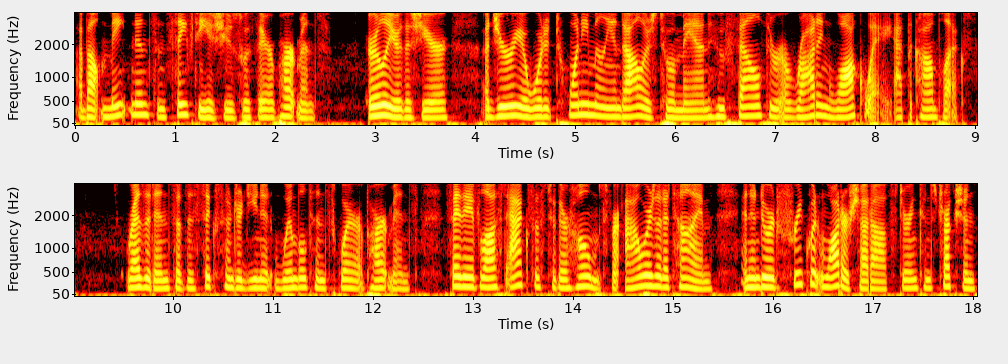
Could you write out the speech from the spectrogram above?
about maintenance and safety issues with their apartments. Earlier this year, a jury awarded $20 million to a man who fell through a rotting walkway at the complex. Residents of the 600 unit Wimbledon Square apartments say they have lost access to their homes for hours at a time and endured frequent water shutoffs during construction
